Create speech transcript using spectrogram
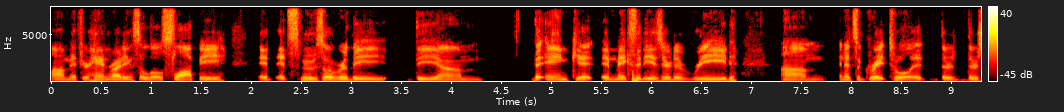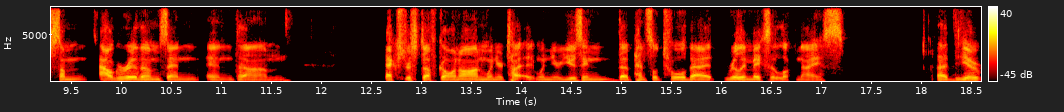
Um, if your handwriting's a little sloppy, it, it smooths over the the um, the ink. It it makes it easier to read, um, and it's a great tool. It there, there's some algorithms and and um, extra stuff going on when you're when you're using the pencil tool that really makes it look nice. Uh, the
